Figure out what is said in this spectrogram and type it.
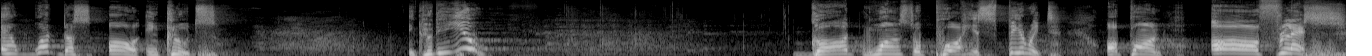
And what does all includes? Including you. God wants to pour his spirit upon all flesh.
